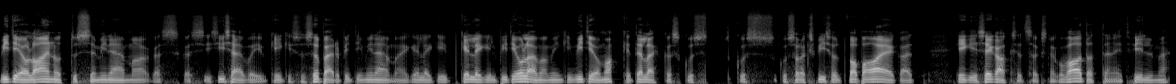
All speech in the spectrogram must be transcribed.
videolaenutusse minema, kas, kas siis ise või keegi su sõber pidi minema ja kellegi, kellelgi pidi olema mingi videomakke telekas, kus, kus, kus oleks piisavalt vaba aega, et keegi ei segaks, et saaks nagu vaadata neid filme.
